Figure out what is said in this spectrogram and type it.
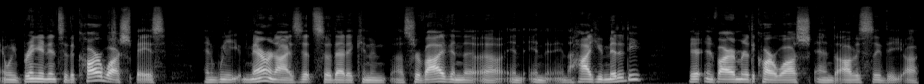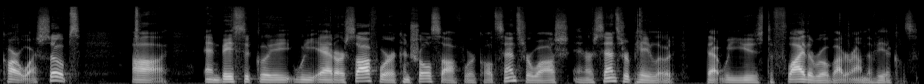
and we bring it into the car wash space and we marinize it so that it can uh, survive in the, uh, in, in, in, the high humidity environment of the car wash and obviously the uh, car wash soaps. Uh, and basically, we add our software, control software called Sensor Wash, and our sensor payload that we use to fly the robot around the vehicles.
